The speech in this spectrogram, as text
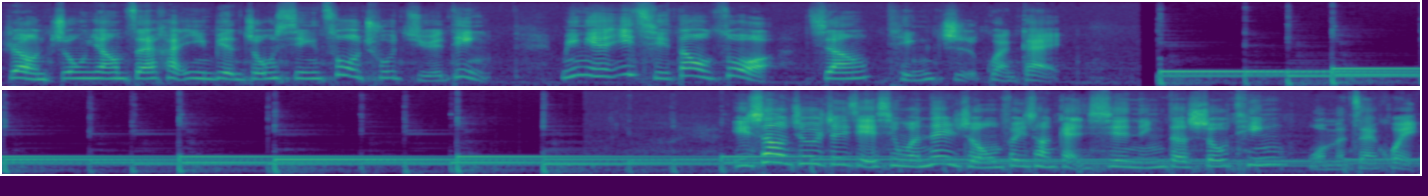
让中央灾害应变中心做出决定，明年一期稻作将停止灌溉。以上就是这节新闻内容，非常感谢您的收听，我们再会。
